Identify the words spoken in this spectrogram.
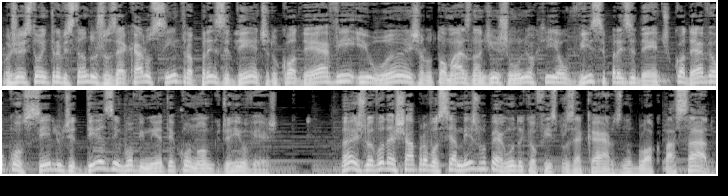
Hoje eu estou entrevistando o José Carlos Sintra, presidente do CODEV, e o Ângelo Tomás Landim Júnior, que é o vice-presidente. O CODEV é o Conselho de Desenvolvimento Econômico de Rio Verde. Ângelo, eu vou deixar para você a mesma pergunta que eu fiz para o Zé Carlos no bloco passado.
